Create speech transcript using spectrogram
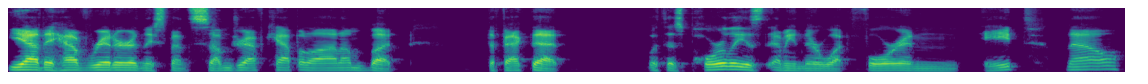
yeah, they have Ridder and they spent some draft capital on him, but the fact that with as poorly as I mean, they're what, 4 and 8 now,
